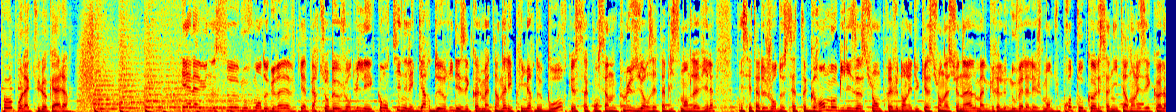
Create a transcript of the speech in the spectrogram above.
pour l'actu locale. Et à la une, ce mouvement de grève qui a perturbé aujourd'hui les cantines et les garderies des écoles maternelles et primaires de Bourg. Ça concerne plusieurs établissements de la ville. Et c'est à deux jours de cette grande mobilisation prévue dans l'éducation nationale, malgré le nouvel allègement du protocole sanitaire dans les écoles.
